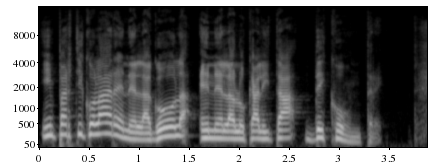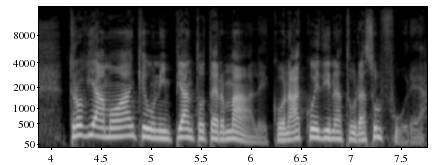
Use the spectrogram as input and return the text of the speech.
in particolare nella Gola e nella località De Contre. Troviamo anche un impianto termale con acque di natura sulfurea.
